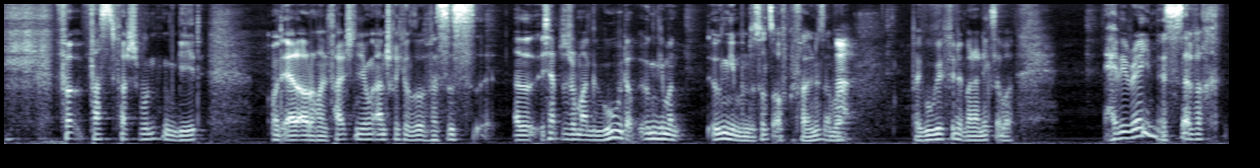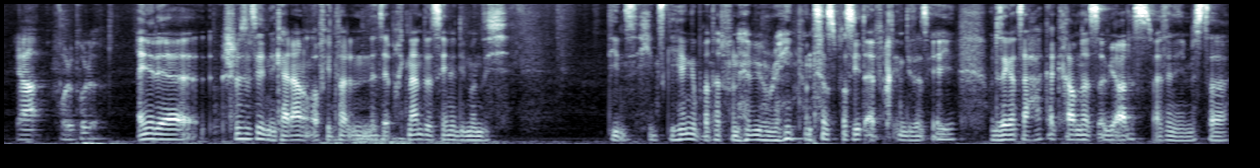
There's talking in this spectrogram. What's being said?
fa- fast verschwunden geht. Und er auch noch einen falschen Jungen anspricht und so. Was ist, also ich habe schon mal gegoogelt, ob irgendjemand, irgendjemand das sonst aufgefallen ist, aber Ja. bei Google findet man da nichts. Aber Heavy Rain, es ist einfach Ja, volle Pulle. eine der Schlüsselszenen, keine Ahnung, auf jeden Fall eine sehr prägnante Szene, die man sich, die sich ins Gehirn gebrannt hat von Heavy Rain und das passiert einfach in dieser Serie. Und dieser ganze Hackerkram, das ist irgendwie alles, weiß ich nicht, Mr.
